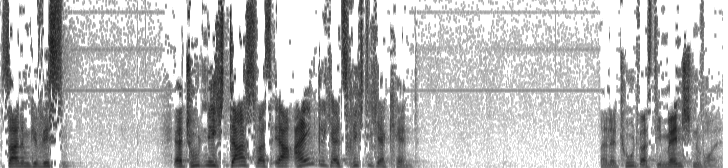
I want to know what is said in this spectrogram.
seinem Gewissen. Er tut nicht das, was er eigentlich als richtig erkennt. Nein, er tut, was die Menschen wollen.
